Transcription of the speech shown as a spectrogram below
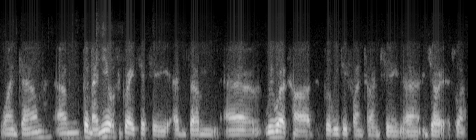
wind down. Um, but no, New York's a great city, and um, uh, we work hard, but we do find time to uh, enjoy it as well.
